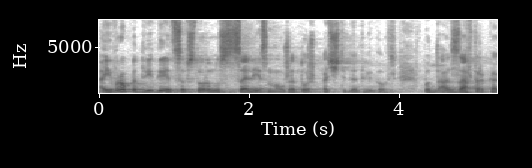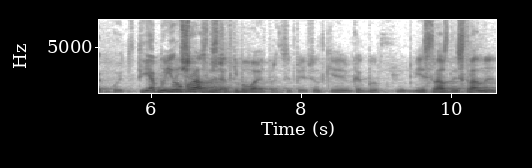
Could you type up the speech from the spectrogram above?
а Европа двигается в сторону социализма, уже тоже почти додвигалась. Вот, а завтра как будет? Я Ну, Европа взял. все-таки бывает, в принципе. Все-таки как бы есть разные страны.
